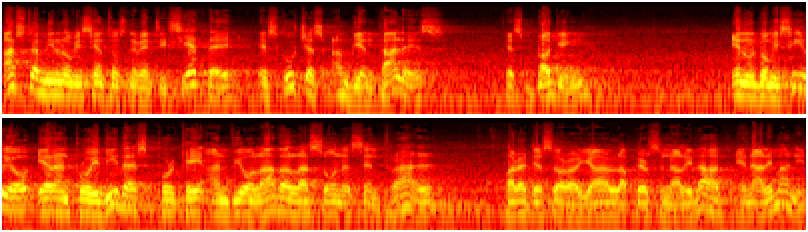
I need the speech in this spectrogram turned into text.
Hasta 1997, escuchas ambientales, es bugging, en un domicilio eran prohibidas porque han violado la zona central para desarrollar la personalidad en Alemania.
